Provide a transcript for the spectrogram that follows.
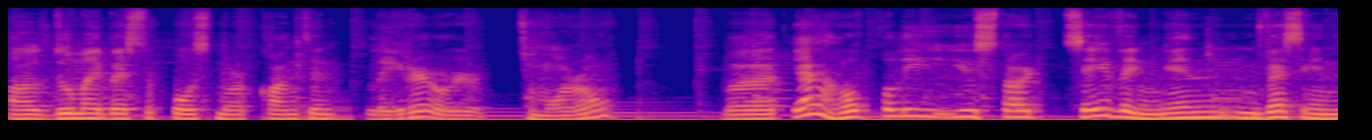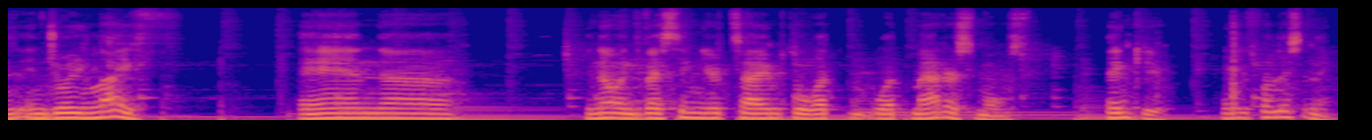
I'll do my best to post more content later or tomorrow. But yeah, hopefully you start saving and investing and enjoying life, and uh, you know, investing your time to what what matters most. Thank you. Thank you for listening.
